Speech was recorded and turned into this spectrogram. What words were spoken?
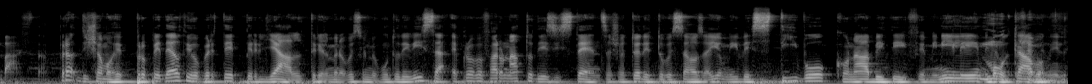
basta. Però diciamo che propedeutico per te e per gli altri, almeno questo è il mio punto di vista, è proprio fare un atto di esistenza. Cioè, tu hai detto questa cosa, io mi vestivo con abiti femminili, mi molto truccavo, femminili.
